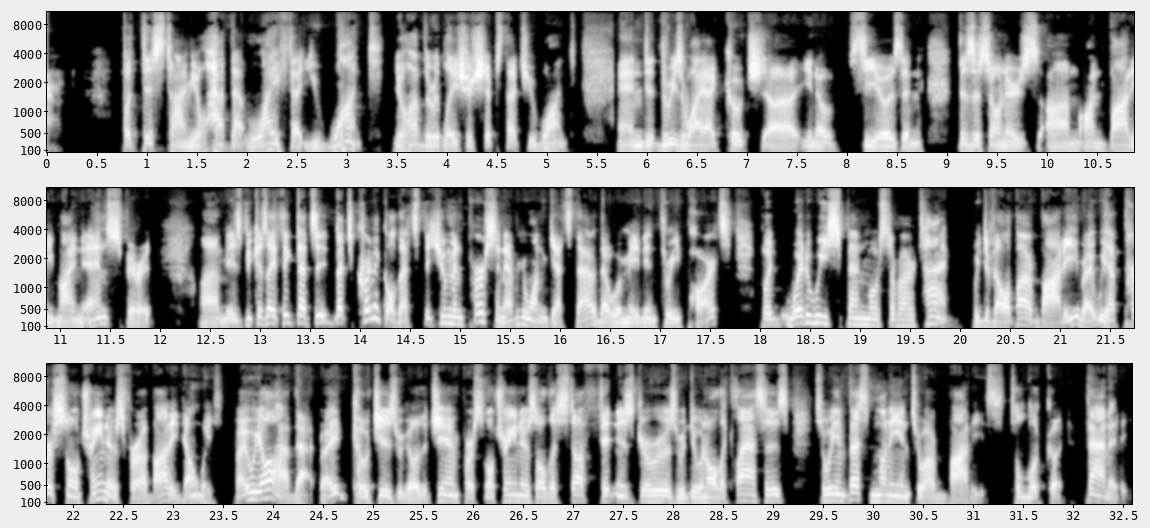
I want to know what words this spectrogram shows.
But this time you'll have that life that you want. You'll have the relationships that you want. And the reason why I coach, uh, you know, CEOs and business owners um, on body, mind, and spirit um, is because I think that's that's critical. That's the human person. Everyone gets that that we're made in three parts. But where do we spend most of our time? We develop our body, right? We have personal trainers for our body, don't we? Right? We all have that, right? Coaches, we go to the gym, personal trainers, all this stuff, fitness gurus, we're doing all the classes. So we invest money into our bodies to look good. Vanity.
